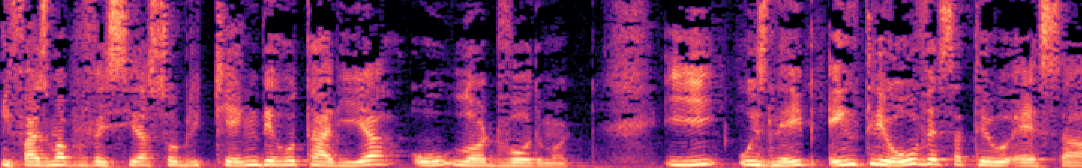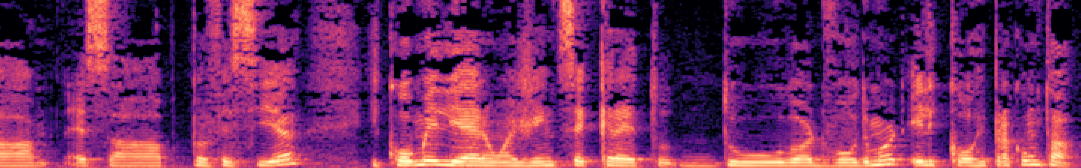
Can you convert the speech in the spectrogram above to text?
e faz uma profecia sobre quem derrotaria o Lord Voldemort. E o Snape entreouve essa, essa, essa profecia e como ele era um agente secreto do Lord Voldemort, ele corre para contar.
